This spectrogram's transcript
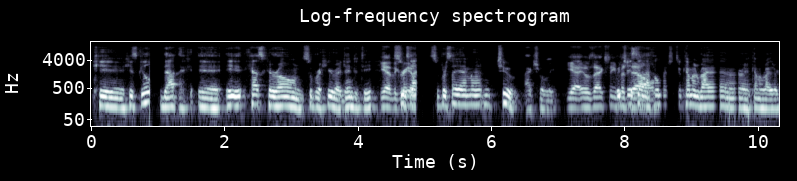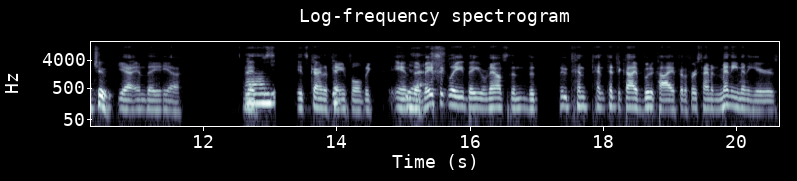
he his guild that uh, has her own superhero identity. Yeah, the Great. Super Saiyaman 2, actually, Yeah, it was actually which is a Videl. homage to Kamen Rider and Kamen Rider 2. Yeah, and they uh, And it's, it's kind of painful. be- And uh, Yeah. basically, they announced the, the new ten, ten, Tenchikai Budokai for the first time in many, many years,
